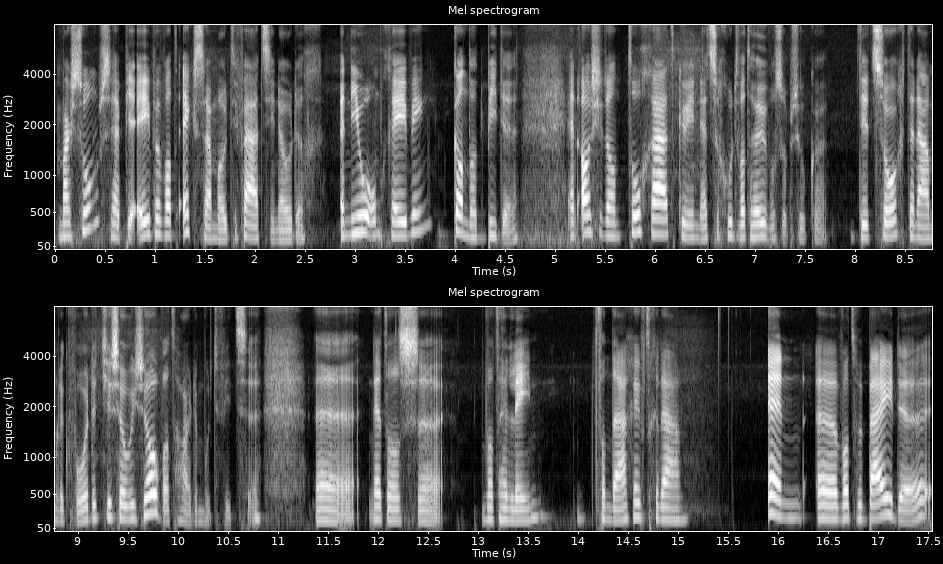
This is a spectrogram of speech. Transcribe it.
maar soms heb je even wat extra motivatie nodig. Een nieuwe omgeving kan dat bieden. En als je dan toch gaat, kun je net zo goed wat heuvels opzoeken. Dit zorgt er namelijk voor dat je sowieso wat harder moet fietsen. Eh, net als eh, wat Helene vandaag heeft gedaan. En eh, wat we beide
